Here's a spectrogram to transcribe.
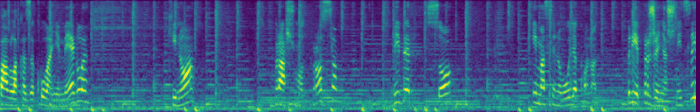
pavlaka za kuvanje megle, kinoa, brašno od prosa, biber, so i maslinovo ulje konad. Prije prženja šnicli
